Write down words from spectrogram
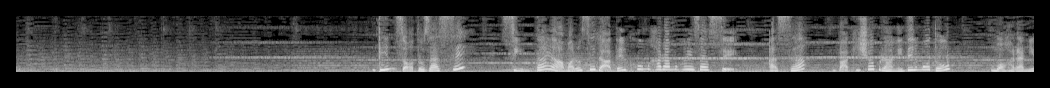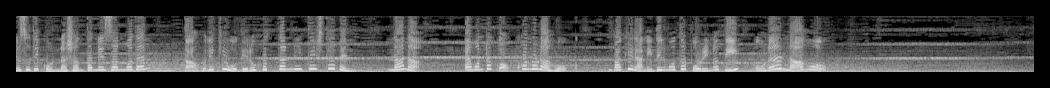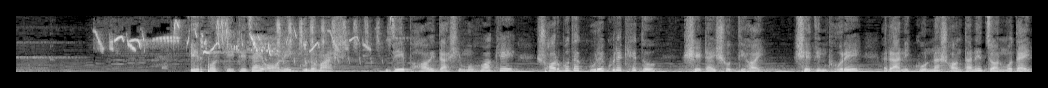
দিন যত যাচ্ছে, চিন্তায় আমারও যে রাতের ঘুম হারাম হয়ে যাচ্ছে। আচ্ছা বাকি সব রানীদের মতো, মহারানীও যদি কন্যা সন্তানের জন্ম দেন, তাহলে কি ওদেরও হত্যার নির্দেশ দেবেন? না না, এমনটা কখনো না হোক। বাকি রানীদের মতো পরিণতি ওনার না হোক। এরপর কেটে যায় অনেকগুলো মাস। যে ভয় দাসী মহুয়াকে সর্বদা কুরে কুরে খেত সেটাই সত্যি হয়। সেদিন ভোরে রানী কন্যা সন্তানের জন্ম দেয়।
